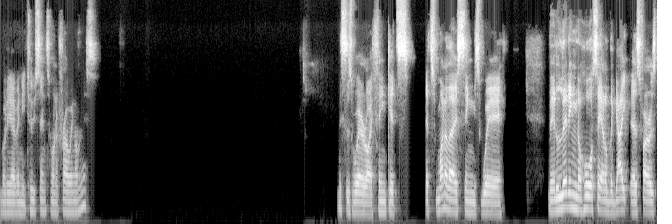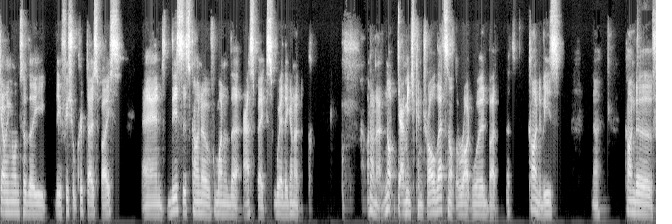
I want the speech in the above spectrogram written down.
Anybody have any two cents want to throw in on this? This is where I think it's it's one of those things where they're letting the horse out of the gate as far as going on to the the official crypto space, and this is kind of one of the aspects where they're going to I don't know, not damage control. That's not the right word, but it kind of is. You know, kind of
